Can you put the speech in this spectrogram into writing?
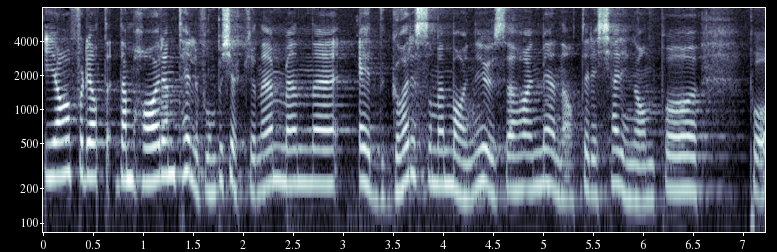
Ja, fordi at de har en telefon på kjøkkenet, men eh, Edgar, som er mannen i huset, han mener at dere kjerringene på, på,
